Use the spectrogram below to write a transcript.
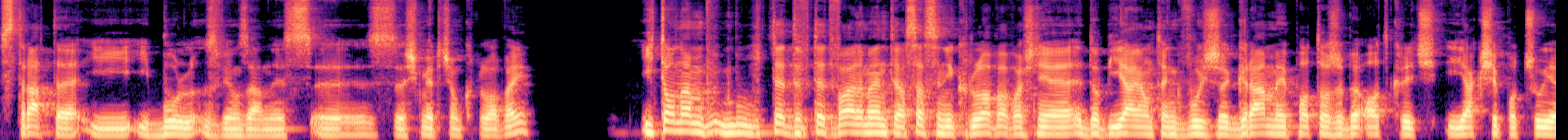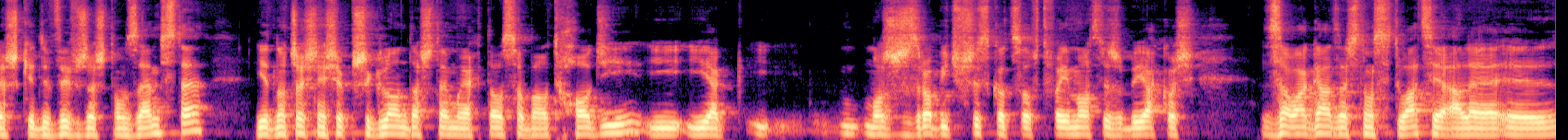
stratę i, i ból związany z, ze śmiercią królowej. I to nam, te, te dwa elementy, Asasyn i Królowa, właśnie dobijają ten gwóźdź, że gramy po to, żeby odkryć, jak się poczujesz, kiedy wywrzesz tą zemstę. Jednocześnie się przyglądasz temu, jak ta osoba odchodzi i, i jak i możesz zrobić wszystko, co w Twojej mocy, żeby jakoś załagadzać tą sytuację, ale y,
